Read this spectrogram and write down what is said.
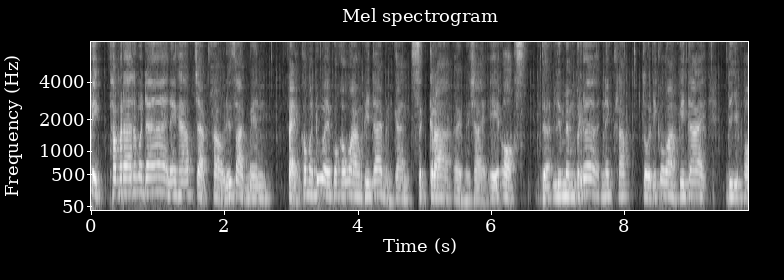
พิกธรรมดาธรรมดานะครับ จากเผ่าลิซาร์ดเมนแฝงเข้ามาด้วย เพราะเขาวางพิษได้เหมือนกันสกราเอ้ยไม่ใช่ a o x The Rememberer นะครับ ตัวนี้ก็วางพิษได้ดีพอ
